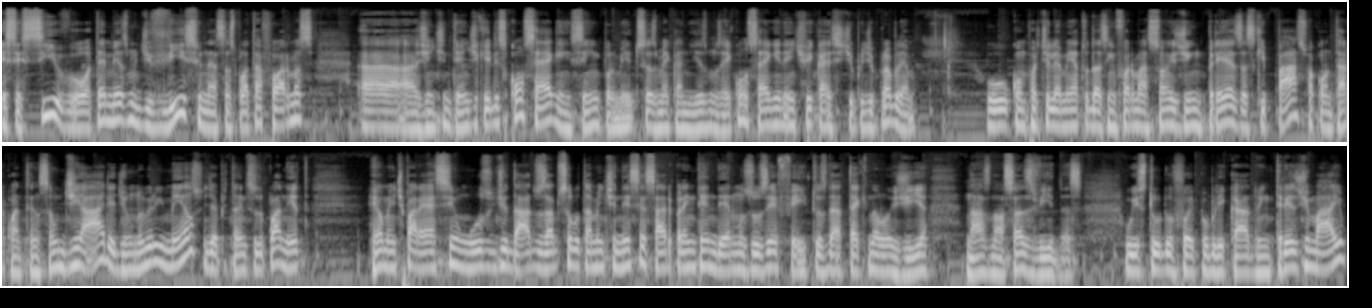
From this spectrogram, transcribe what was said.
excessivo ou até mesmo de vício nessas plataformas, uh, a gente entende que eles conseguem, sim, por meio dos seus mecanismos, aí, conseguem identificar esse tipo de problema o compartilhamento das informações de empresas que passam a contar com a atenção diária de um número imenso de habitantes do planeta realmente parece um uso de dados absolutamente necessário para entendermos os efeitos da tecnologia nas nossas vidas. O estudo foi publicado em 3 de maio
